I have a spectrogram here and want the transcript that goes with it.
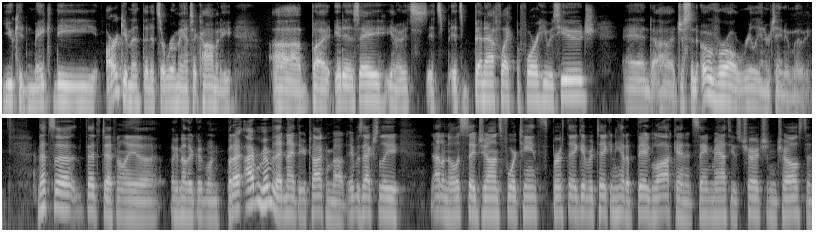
You could make the argument that it's a romantic comedy, uh, but it is a you know it's it's it's Ben Affleck before he was huge, and uh, just an overall really entertaining movie. That's uh that's definitely uh, another good one. But I, I remember that night that you're talking about. It was actually I don't know, let's say John's 14th birthday, give or take, and he had a big lock in at St. Matthew's Church in Charleston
